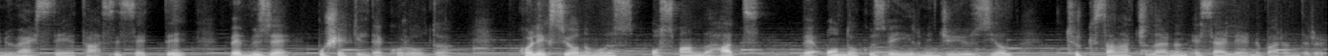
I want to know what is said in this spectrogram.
üniversiteye tahsis etti ve müze bu şekilde kuruldu. Koleksiyonumuz Osmanlı hat ve 19 ve 20. yüzyıl Türk sanatçılarının eserlerini barındırır.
